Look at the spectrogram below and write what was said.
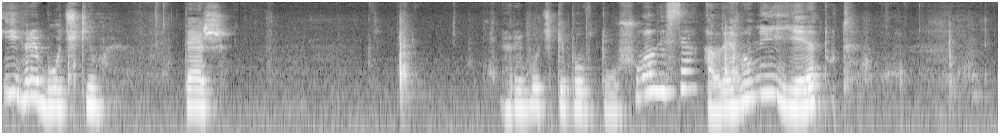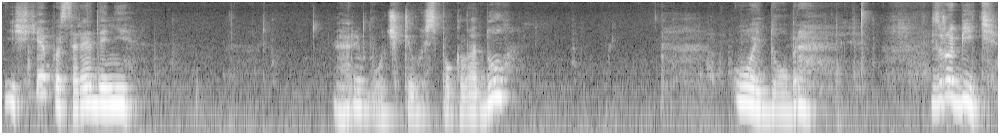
І грибочків теж. Грибочки повтушувалися, але вони є тут. І ще посередині грибочки ось покладу. Ой, добре. Зробіть,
